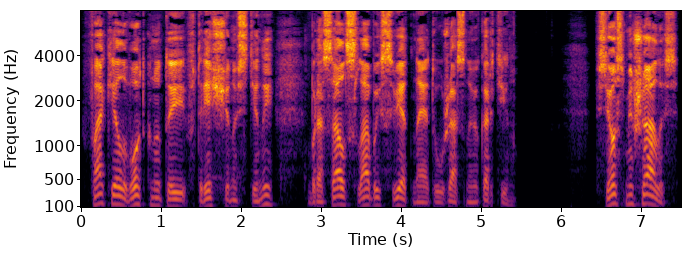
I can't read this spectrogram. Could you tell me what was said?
Факел, воткнутый в трещину стены, бросал слабый свет на эту ужасную картину. Все смешалось,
